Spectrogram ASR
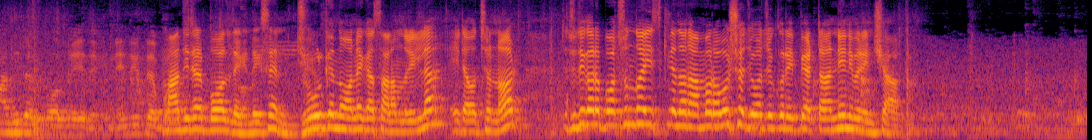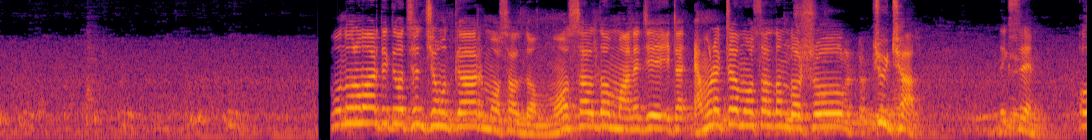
মাদিটার বল দেখেন এই দিকটা বল। দেখেন দেখছেন? ঝোল কিন্তু অনেক আছে আলহামদুলিল্লাহ। এটা হচ্ছে নর। তো যদি কারও পছন্দ হয় স্ক্রিনে দেওয়া নাম্বার অবশ্যই যোগাযোগ করে এই পেয়ারটা নিয়ে নেবেন ইনশাআল্লাহ। বন্ধুরা আমার দেখতে পাচ্ছেন চমৎকার মশালদম মশালদম মানে যে এটা এমন একটা মশালদম দর্শক চুইঠাল। দেখছেন? ও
